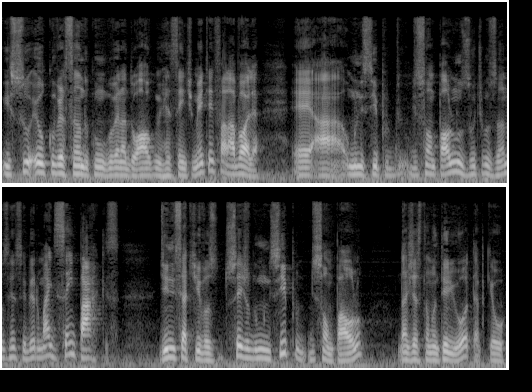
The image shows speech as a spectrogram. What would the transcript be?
isso eu conversando com o governador Alckmin recentemente, ele falava, olha, é, a, o município de São Paulo nos últimos anos receberam mais de 100 parques de iniciativas, seja do município de São Paulo, na gestão anterior, até porque o,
